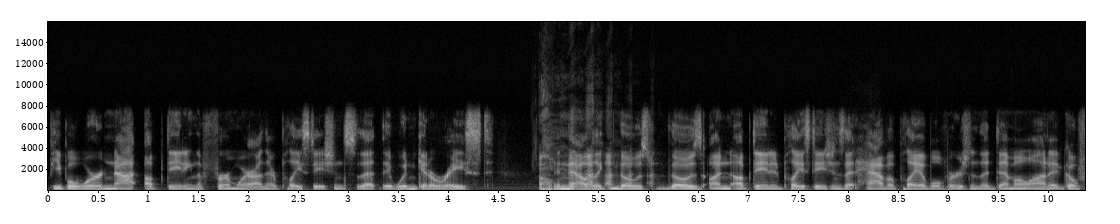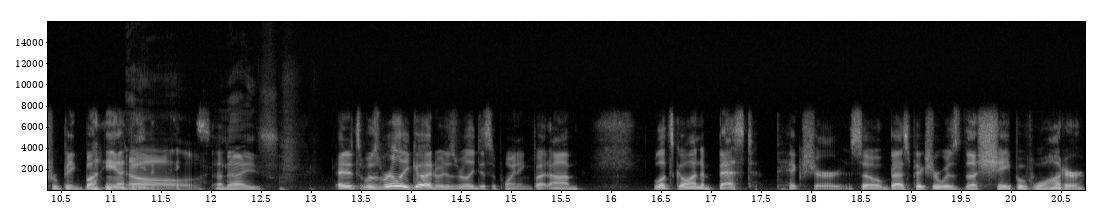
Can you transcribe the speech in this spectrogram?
people were not updating the firmware on their PlayStation so that it wouldn't get erased. And now, like those those unupdated PlayStations that have a playable version of the demo on it, go for big money on eBay. Oh, So- nice. and it was really good, which is really disappointing. But um, let's go on to Best Picture. So Best Picture was The Shape of Water,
